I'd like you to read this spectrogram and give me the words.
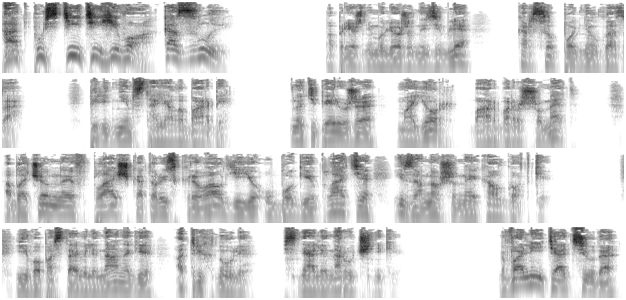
«Отпустите его, козлы!» По-прежнему лежа на земле, Корсо поднял глаза. Перед ним стояла Барби. Но теперь уже майор Барбара Шумет, облаченная в плащ, который скрывал ее убогие платья и заношенные колготки. Его поставили на ноги, отряхнули, сняли наручники. «Валите отсюда!»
